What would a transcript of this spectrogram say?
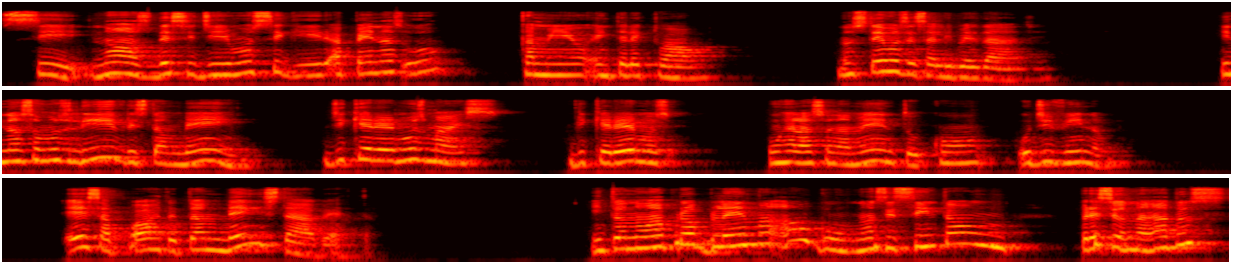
se nós decidirmos seguir apenas o caminho intelectual. Nós temos essa liberdade. E nós somos livres também de querermos mais, de querermos um relacionamento com o divino. Essa porta também está aberta. Então não há problema algum, não se sintam pressionados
